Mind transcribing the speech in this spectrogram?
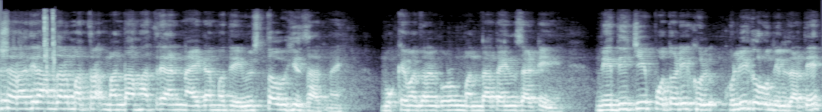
शहरातील आमदार मात्र मंदा म्हात्रे आणि नायकांमध्ये विस्तवही जात नाही. मुख्यमंत्र्यांकडून मंदाताईंसाठी निधीची पोतडी खुल खुली करून दिली जाते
